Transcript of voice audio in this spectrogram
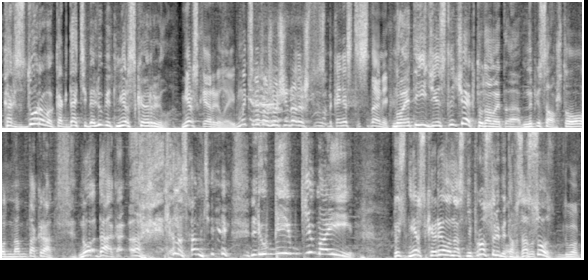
как здорово, когда тебя любит мерзкое рыло. Мерзкое рыло. И мы тебе тоже очень рады, что наконец-то с нами. Но это единственный человек, кто нам это написал, что он нам так рад. Но да, а, это на самом деле любимки мои. То есть мерзкое рыло нас не просто любит, а в засос. Ну,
